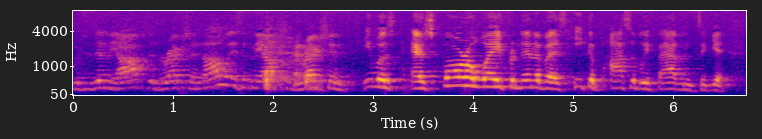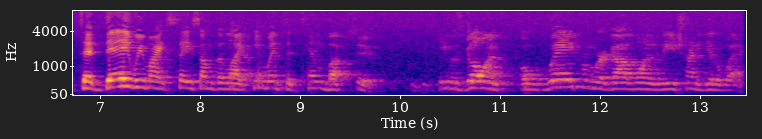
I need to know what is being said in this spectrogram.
which is in the opposite direction. Not only is it in the opposite direction, it was as far away from Nineveh as he could possibly fathom to get. Today, we might say something like he went to Timbuktu. He was going away from where God wanted to be. Trying to get away.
